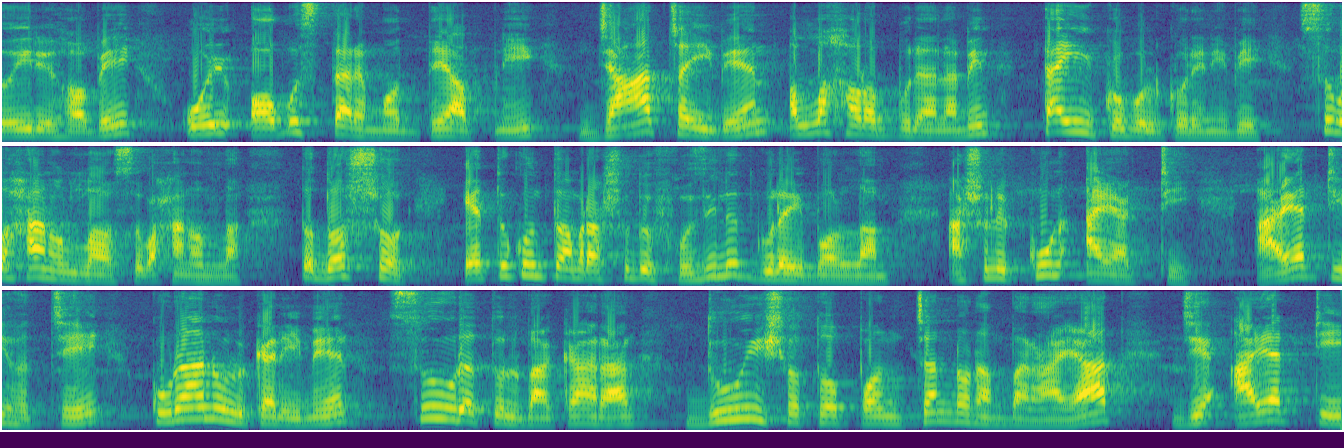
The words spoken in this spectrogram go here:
তৈরি হবে, ওই অবস্থার মধ্যে আপনি যা চাইবেন আল্লাহ রব্বুল আলমিন তাই কবুল করে নিবে। সুবাহানুল্লাহ সুবাহানুল্লাহ। তো দর্শক, এতক্ষণ তো আমরা শুধু ফজিলতগুলাই বললাম। আসলে কোন আয়াতটি? আয়াতটি হচ্ছে কোরআনুল করিমের সুরাতুল বাকারার দুই শত পঞ্চান্ন নম্বর আয়াত, যে আয়াতটি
